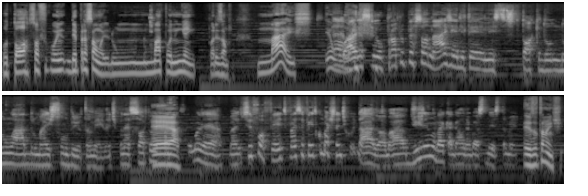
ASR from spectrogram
o Thor só ficou em depressão, ele não, não matou ninguém, por exemplo. Mas, eu é, acho. mas assim, o próprio personagem, ele tem ele esse toque do, num lado mais sombrio também, né? Tipo, não é só pelo É. fato de ser mulher. Mas se for feito, vai ser feito com bastante cuidado. A, a Disney não vai cagar um negócio desse também. Exatamente.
